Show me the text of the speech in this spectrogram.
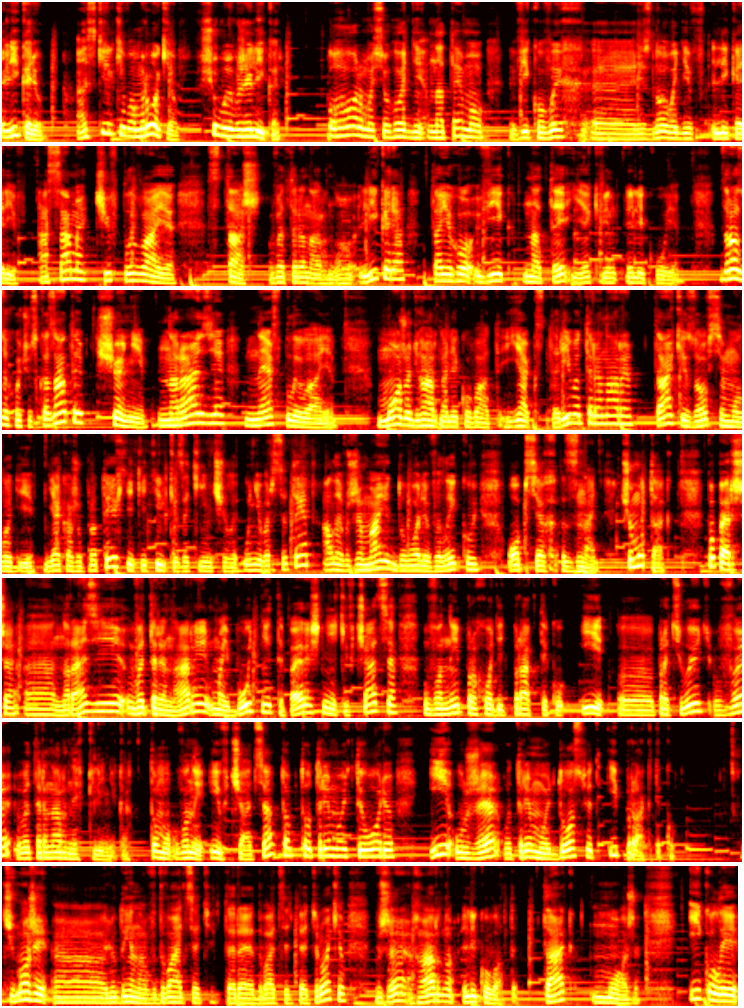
Лікарю, а скільки вам років, що ви вже лікар? Поговоримо сьогодні на тему вікових е, різновидів лікарів. А саме, чи впливає стаж ветеринарного лікаря та його вік на те, як він лікує. Зразу хочу сказати, що ні, наразі не впливає. Можуть гарно лікувати як старі ветеринари, так і зовсім молоді. Я кажу про тих, які тільки закінчили університет, але вже мають доволі великий обсяг знань. Чому так? По-перше, е, наразі ветеринари, майбутні, теперішні, які вчаться, вони проходять практику і е, працюють в ветеринарних клініках. Тому вони і вчаться, тобто отримують теорію, і вже отримують досвід і практику. Чи може е, людина в 20-25 років вже гарно лікувати? Так, може. І коли е,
